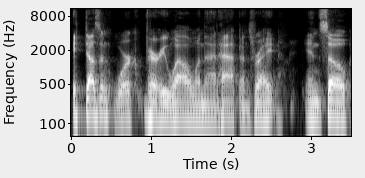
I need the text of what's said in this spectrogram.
it doesn't work very well when that happens, right? And so,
